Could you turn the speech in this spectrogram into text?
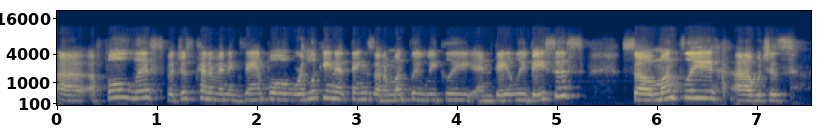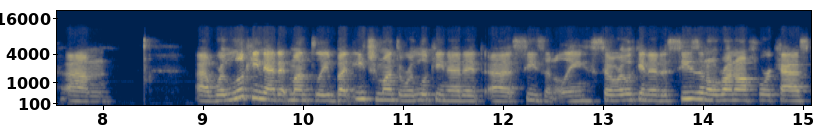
a, a, full list, but just kind of an example. We're looking at things on a monthly, weekly, and daily basis. So monthly, uh, which is, um, uh, we're looking at it monthly, but each month we're looking at it uh, seasonally. So we're looking at a seasonal runoff forecast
